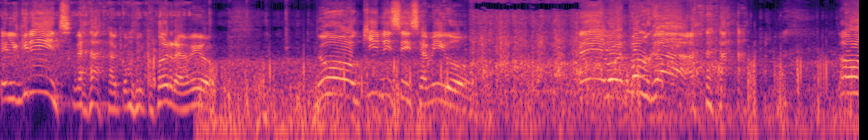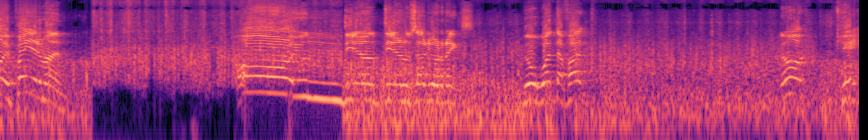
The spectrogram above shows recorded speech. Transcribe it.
el Grinch Nah, cómo corre, amigo No, ¿quién es ese amigo? ¡Eh, Bob Esponja! ¡No, Spider-Man! ¡Oh, y un tirano- tiranosaurio Rex! No, what the fuck No, ¿qué?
